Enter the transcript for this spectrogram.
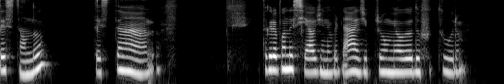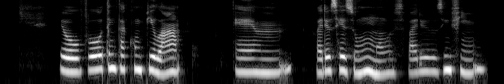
Testando. Testando. Eu tô gravando esse áudio, na verdade, pro meu eu do futuro. Eu vou tentar compilar é, vários resumos, vários, enfim,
